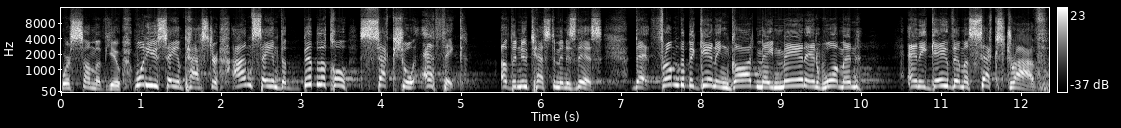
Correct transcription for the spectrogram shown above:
we're some of you. What are you saying, Pastor? I'm saying the biblical sexual ethic of the New Testament is this that from the beginning, God made man and woman and he gave them a sex drive.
